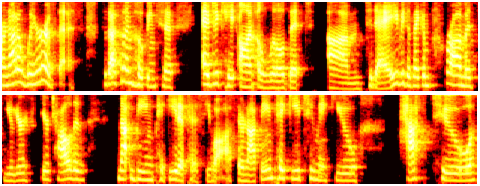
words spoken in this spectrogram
are not aware of this. So that's what I'm hoping to educate on a little bit um, today because I can promise you your your child is not being picky to piss you off. They're not being picky to make you have to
